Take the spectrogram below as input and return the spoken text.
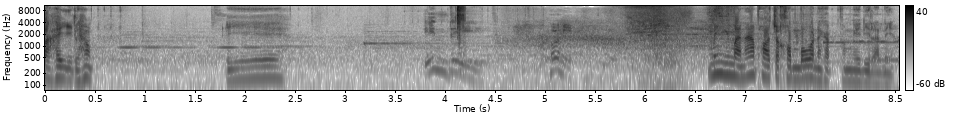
ตายอีกแล้ว เอ๊ะ Indeed. เฮ้ยไม่มีมาหน้าพอจะคอมโบนะครับทำไงดีล่ะเนี่ย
